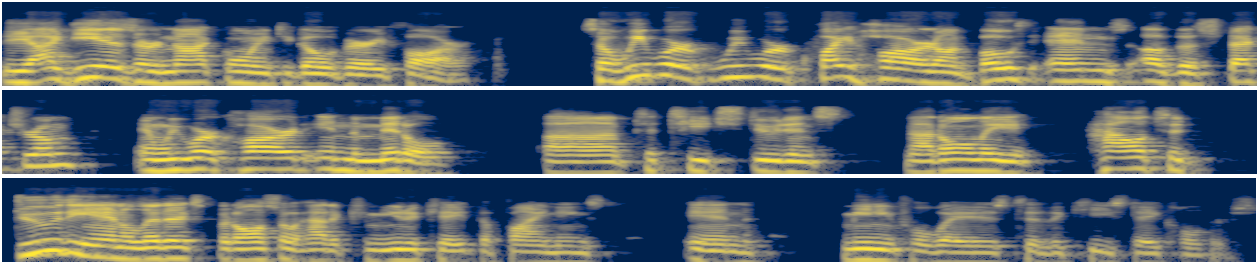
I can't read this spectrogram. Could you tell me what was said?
the ideas are not going to go very far. So we work we work quite hard on both ends of the spectrum, and we work hard in the middle uh, to teach students not only how to do the analytics, but also how to communicate the findings in meaningful ways to the key stakeholders.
